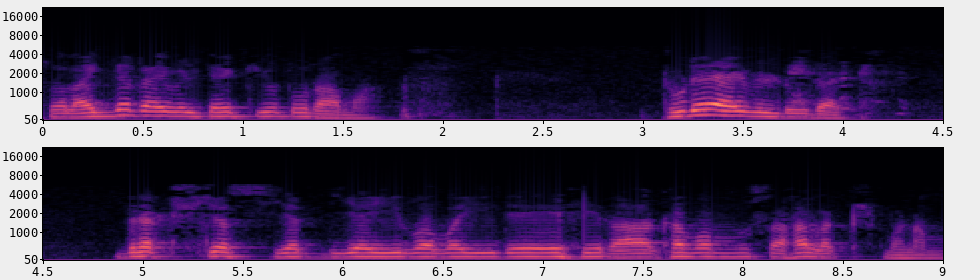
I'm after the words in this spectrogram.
so like that i will take you to rama today i will do that द्रक्ष्यस्यद्यैव वैदेहि राघवम् सह लक्ष्मणम्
